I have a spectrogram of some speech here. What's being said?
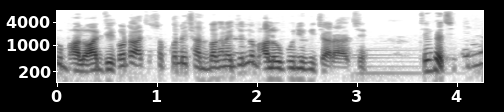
খুব ভালো। আর যে কটা আছে সব কটাই ছাদ বাগানের জন্য ভালো উপযোগী চারা আছে। ঠিক আছে? এগুলো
